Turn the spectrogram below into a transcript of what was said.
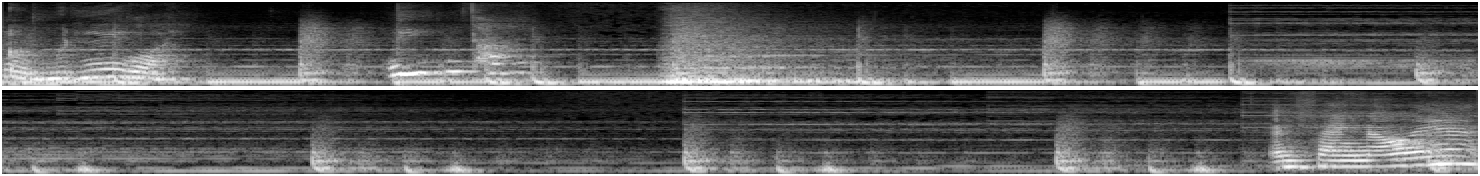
Đồ minh hoài. Biến thái. Anh phan nói á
